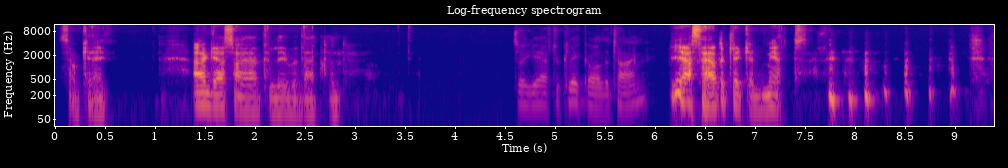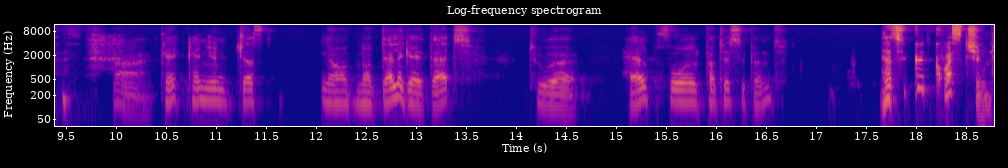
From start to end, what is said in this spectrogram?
It's okay. I guess I have to live with that then. So you have to click all the time. Yes, I have to click admit. Ah, can can you just no not delegate that to a helpful participant? That's a good question.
